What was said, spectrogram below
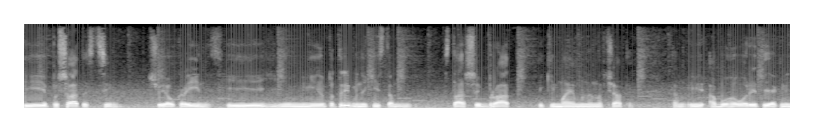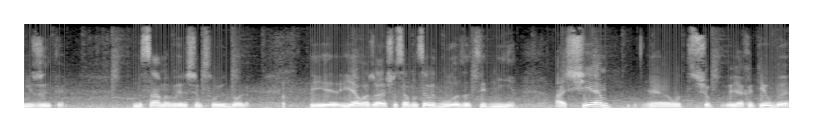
і пишатись цим, що я українець. І мені не потрібен якийсь там старший брат, який має мене навчати там, і, або говорити, як мені жити. Ми самі вирішимо свою долю. І я вважаю, що саме це відбулося за ці дні. А ще, е, от, щоб я хотів би,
